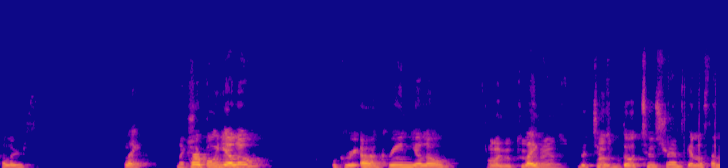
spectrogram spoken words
colors. Like like purple, chocolate. yellow, uh, green, yellow, Oh, like the two Like- strands. the two the two strands que no están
